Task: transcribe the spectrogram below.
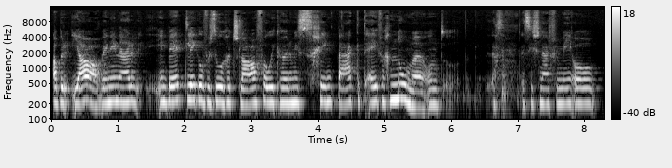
Aber ja, wenn ich dann im Bett liege und versuche zu schlafen und ich höre mein Kind bägt einfach nur und es ist für mich auch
